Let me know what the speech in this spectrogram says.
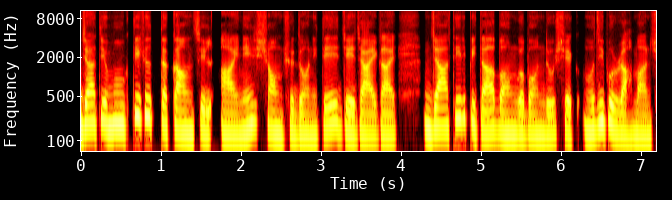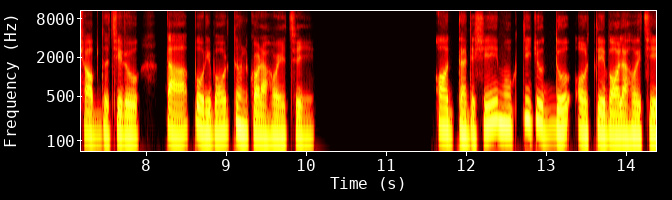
জাতীয় মুক্তিযোদ্ধা কাউন্সিল আইনের সংশোধনীতে যে জায়গায় জাতির পিতা বঙ্গবন্ধু শেখ মুজিবুর রহমান শব্দ ছিল, তা পরিবর্তন করা হয়েছে। অধ্যাদেশে মুক্তিযুদ্ধ অর্থে বলা হয়েছে,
